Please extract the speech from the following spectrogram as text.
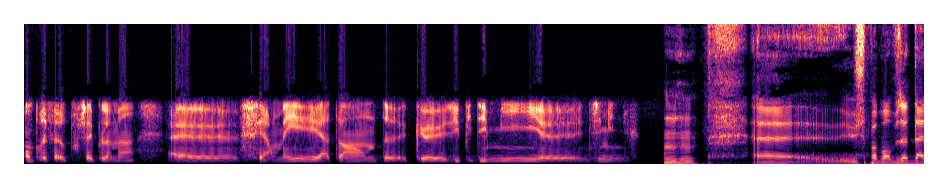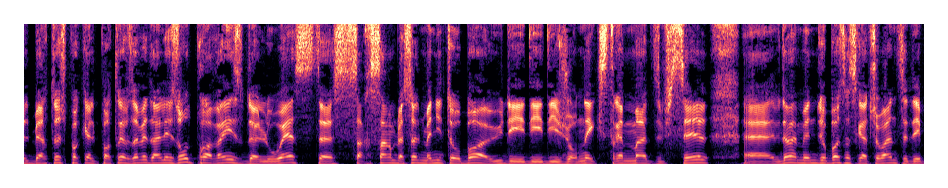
on préfère tout simplement euh, fermer et attendre que l'épidémie diminue. Mhm. Euh, je sais pas, bon, vous êtes d'Alberta, je sais pas quel portrait vous avez. Dans les autres provinces de l'Ouest, euh, ça ressemble à ça. Le Manitoba a eu des, des, des journées extrêmement difficiles. Euh, évidemment, Manitoba, Saskatchewan, c'est des,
